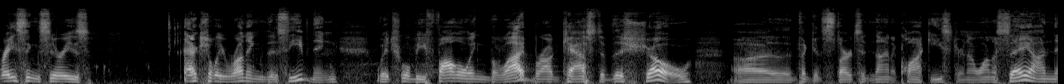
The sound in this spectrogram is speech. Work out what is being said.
Racing Series actually running this evening, which will be following the live broadcast of this show. Uh, I think it starts at 9 o'clock Eastern, I want to say, on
